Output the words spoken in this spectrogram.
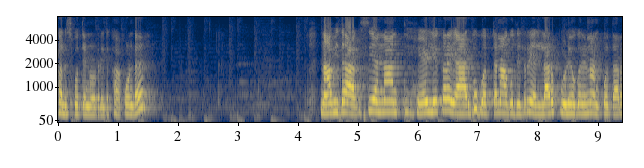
ಕಲಿಸ್ಕೋತೇನೆ ನೋಡ್ರಿ ಇದಕ್ಕೆ ಹಾಕೊಂಡು. ನಾವಿದ ಅಗಸಿ ಅನ್ನ ಅಂತ ಹೇಳಲಿಕ್ಕೆ ಯಾರಿಗೂ ಗೊತ್ತನ ಆಗೋದಿಲ್ಲ ರೀ ಎಲ್ಲರೂ ಪುಳಿಯೋಗರೆನ ಅನ್ಕೋತಾರ.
